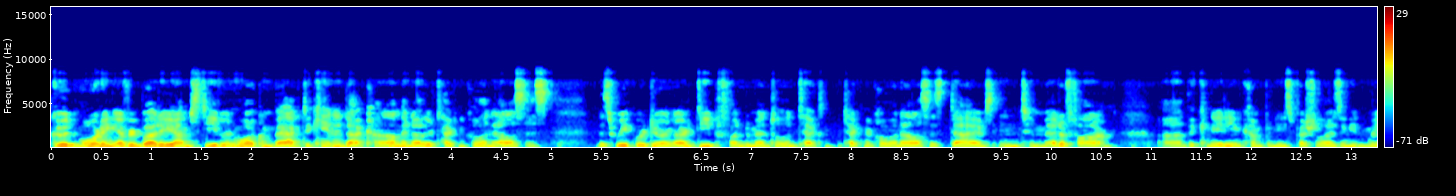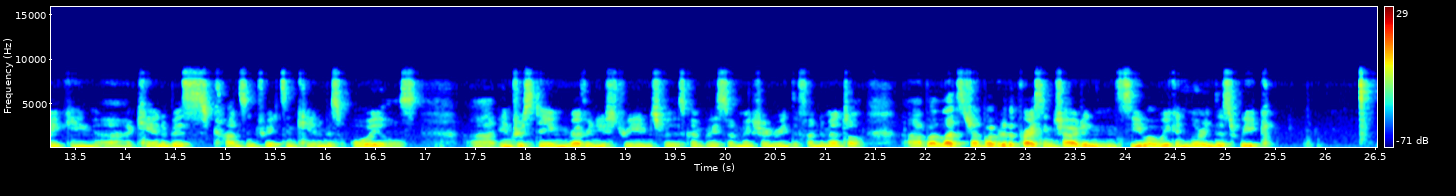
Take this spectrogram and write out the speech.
Good morning, everybody. I'm Steven. Welcome back to Cannin.com and other technical analysis. This week we're doing our deep fundamental and tech technical analysis dives into MediPharm, uh, the Canadian company specializing in making uh, cannabis concentrates and cannabis oils. Uh, interesting revenue streams for this company, so make sure and read the fundamental. Uh, but let's jump over to the pricing chart and, and see what we can learn this week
